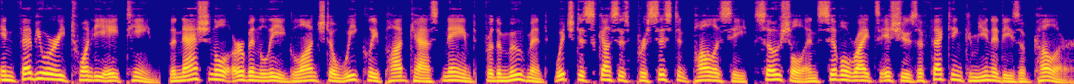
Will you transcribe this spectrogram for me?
In February 2018, the National Urban League launched a weekly podcast named, For the Movement, which discusses persistent policy, social and civil rights issues affecting communities of color.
